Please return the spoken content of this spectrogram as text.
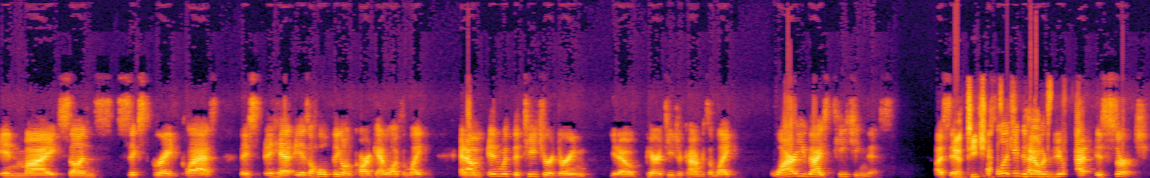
in my son's sixth grade class. They, they had he has a whole thing on card catalogs. I'm like, and I was in with the teacher during you know parent teacher conference. I'm like, why are you guys teaching this? I said, Yeah, teach- all I need to know how to do that is search.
